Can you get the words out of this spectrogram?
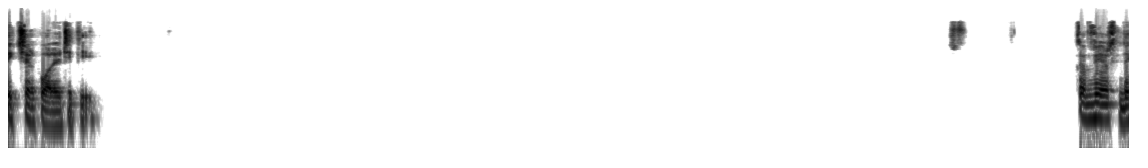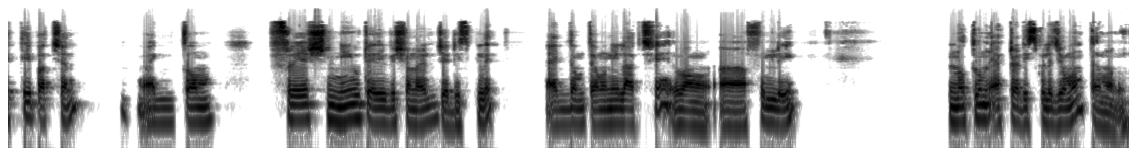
পিকচার কোয়ালিটি কি। তো দেখতেই পাচ্ছেন, একদম ফ্রেশ নিউ টেলিভিশনের যে ডিসপ্লে একদম তেমনই লাগছে এবং ফুললি নতুন একটা ডিসপ্লে যেমন তেমনই।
